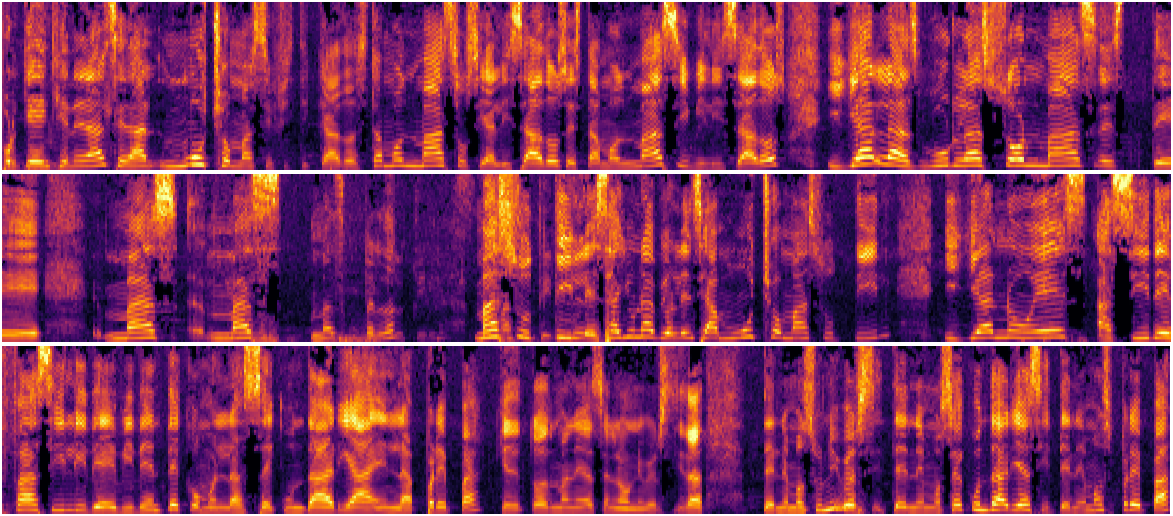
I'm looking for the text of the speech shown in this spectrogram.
porque en general se dan mucho más sofisticados. Estamos más socializados, estamos más civilizados y ya las burlas son más, este, más, más, más, perdón más, sutiles, hay una violencia mucho más sutil y ya no es así de fácil y de evidente como en la secundaria, en la prepa, que de todas maneras en la universidad tenemos tenemos secundarias y tenemos prepa.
